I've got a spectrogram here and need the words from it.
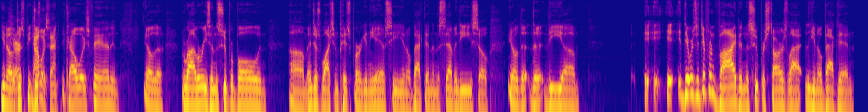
You know, Sure. just be Cowboys just fan. Cowboys fan, and you know the, the rivalries in the Super Bowl, and um, and just watching Pittsburgh in the AFC. You know, back then in the '70s. So you know the the the um, it, it, there was a different vibe in the superstars, la- you know, back then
